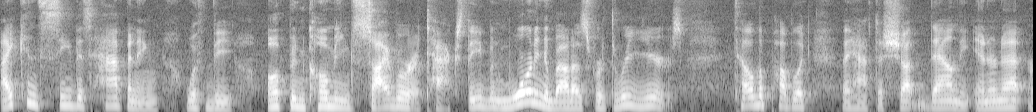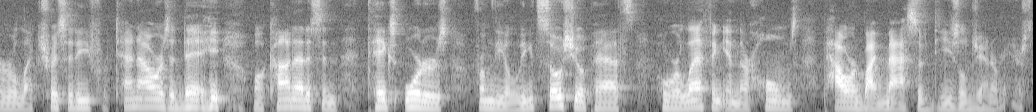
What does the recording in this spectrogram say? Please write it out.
I can see this happening with the up and coming cyber attacks they've been warning about us for three years tell the public they have to shut down the internet or electricity for 10 hours a day while Con Edison takes orders from the elite sociopaths who are laughing in their homes powered by massive diesel generators.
